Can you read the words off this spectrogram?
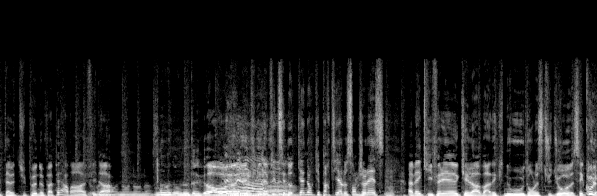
t'as- tu peux ne pas perdre, hein, Afid. hein. Non, non, non. Non, non, non, d'accord. Ouais, ouais, Yasmine Afid, c'est notre gagnant qui est parti à Los Angeles, avec qui fait les- qui est là, bah, avec nous dans le studio. C'est cool.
